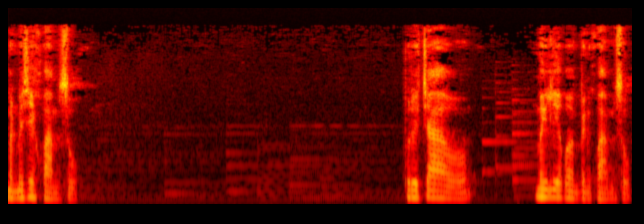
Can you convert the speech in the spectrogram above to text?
มันไม่ใช่ความสุข พุทธเจ้าไม่เรียกว่ามันเป็นความสุข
